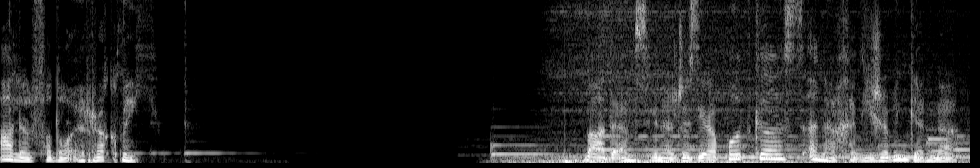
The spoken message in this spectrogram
على الفضاء الرقمي؟ بعد أمس من الجزيرة بودكاست أنا خديجة بن جنة.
